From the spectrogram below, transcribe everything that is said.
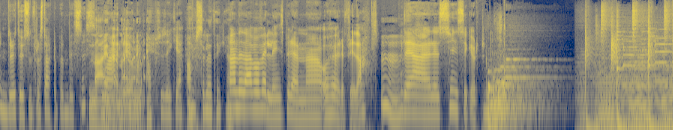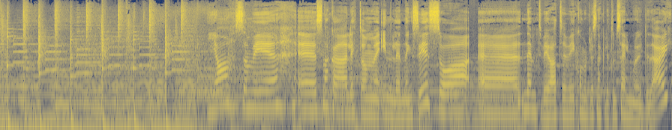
100 000 for å starte opp en business. Nei, nei, nei. nei, nei. Absolutt ikke. Absolutt ikke. Nei, det der var veldig inspirerende å høre, Frida. Mm. Det er sinnssykt kult. Ja, som vi eh, snakka litt om innledningsvis, så eh, nevnte vi jo at vi kommer til å snakke litt om selvmord i dag.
